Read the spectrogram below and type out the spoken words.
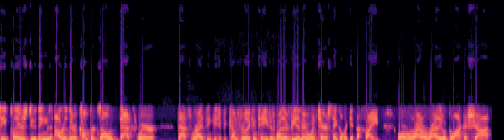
see players do things out of their comfort zone, that's where that's where I think it becomes really contagious. Whether it be remember when Tarasenko would get in a fight, or when Ryan O'Reilly would block a shot,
